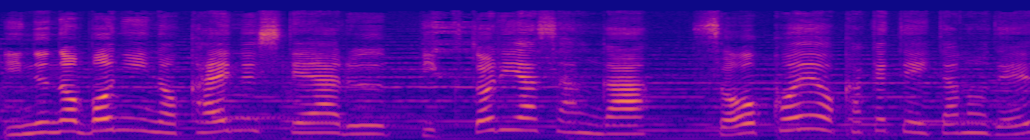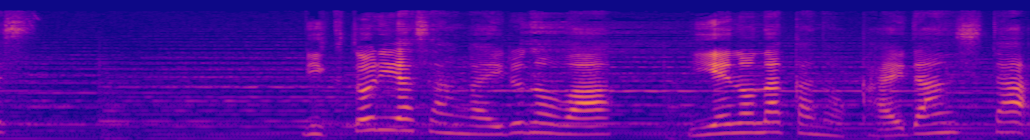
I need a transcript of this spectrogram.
犬のボニーの飼い主であるビクトリアさんがそう声をかけていたのです。ビクトリアさんがいるのは家の中の階段下。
